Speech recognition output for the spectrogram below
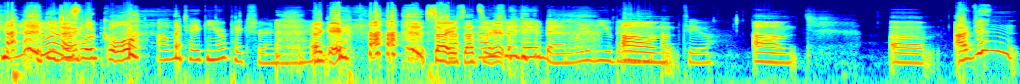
you just look cool. I'll be taking your picture in a minute. Okay. Sorry How- if that's how's weird. How's your day been? What have you been Um, up to? Um, um, I've been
